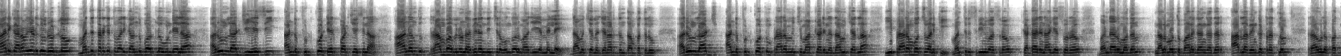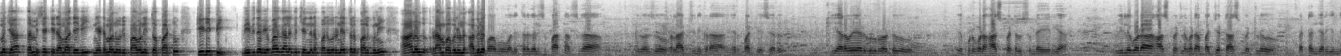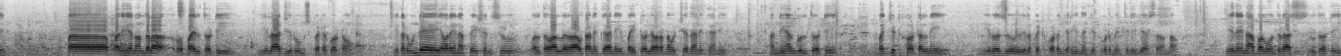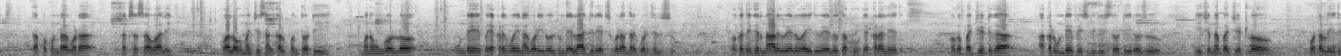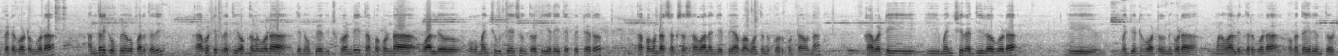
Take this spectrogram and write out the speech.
స్థానిక అరవై అడుగుల రోడ్లో మధ్యతరగతి వారికి అందుబాటులో ఉండేలా Arun lodge AC and food court ఏర్పాటు చేసిన ఆనంద్ రాంబాబులను అభినందించిన ఒంగోలు మాజీ ఎమ్మెల్యే దామచర్ల జనార్దన్ దంపతులు అరుణ్ లాడ్జ్ అండ్ ఫుడ్ కోర్టును ప్రారంభించి మాట్లాడిన దామచర్ల ఈ ప్రారంభోత్సవానికి మంత్రి శ్రీనివాసరావు కటారి నాగేశ్వరరావు బండారు మదన్ నలమోతు బాలగంగాధర్ ఆర్ల వెంకటరత్నం రావుల పద్మజ తమ్మిశెట్టి రమాదేవి నిడమనూరి పావనితో పాటు టీడీపీ వివిధ విభాగాలకు చెందిన పలువురు నేతలు పాల్గొని ఆనంద్ రాంబాబులను అభినందించారు. బాబు వాళ్ళిద్దరు కలిసి పార్ట్నర్స్గా ఈరోజు ఒక లాడ్జిని ఇక్కడ ఏర్పాటు చేశారు. ఈ అరవై అడుగుల రోడ్డు ఎప్పుడు కూడా హాస్పిటల్స్ ఉండే ఏరియా. వీళ్ళు కూడా హాస్పిటల్ కూడా బడ్జెట్ హాస్పిటల్ పెట్టడం జరిగింది. ప పదిహేను వందల రూపాయలతోటి ఈ లాడ్జ్ రూమ్స్ పెట్టుకోవటం. ఇక్కడ ఉండే ఎవరైనా పేషెంట్స్ వాళ్ళతో వాళ్ళు రావడానికి కానీ బయట వాళ్ళు ఎవరైనా వచ్చేదానికి కానీ అన్ని అంగులతోటి బడ్జెట్ హోటల్ని ఈరోజు ఇలా పెట్టుకోవడం జరిగిందని చెప్పి కూడా మేము తెలియజేస్తా ఉన్నాం. ఏదైనా భగవంతుడి ఆశీస్సులతోటి తప్పకుండా కూడా సక్సెస్ అవ్వాలి. వాళ్ళ ఒక మంచి సంకల్పంతో మన ఒంగోలులో ఉండే ఎక్కడికి పోయినా కూడా ఈరోజు ఉండే లాడ్జ్ రేట్స్ కూడా అందరికి కూడా తెలుసు. ఒక దగ్గర నాలుగు వేలు ఐదు వేలు తక్కువకి ఎక్కడా లేదు. ఒక బడ్జెట్గా అక్కడ ఉండే ఫెసిలిటీస్ తోటి ఈరోజు ఈ చిన్న బడ్జెట్లో హోటల్ ఇది పెట్టుకోవడం కూడా అందరికీ ఉపయోగపడుతుంది. కాబట్టి ప్రతి ఒక్కరు కూడా దీన్ని ఉపయోగించుకోండి. తప్పకుండా వాళ్ళు ఒక మంచి ఉద్దేశంతో ఏదైతే పెట్టారో తప్పకుండా సక్సెస్ అవ్వాలని చెప్పి ఆ భగవంతుని కోరుకుంటా ఉన్నా. కాబట్టి ఈ మంచి రద్దీలో కూడా ఈ బడ్జెట్ హోటల్ని కూడా మన వాళ్ళిద్దరు కూడా ఒక ధైర్యంతో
